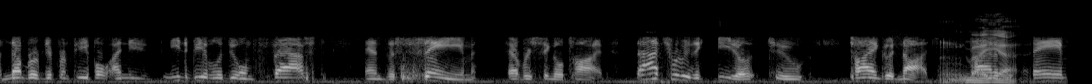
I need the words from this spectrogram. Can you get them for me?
a number of different people. I need need to be able to do them fast and the same every single time. That's really the key to, to tying good knots. Right, yeah. the same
